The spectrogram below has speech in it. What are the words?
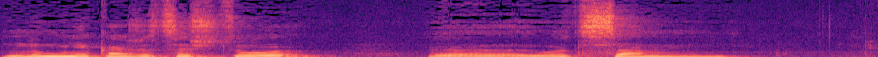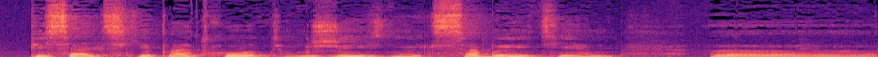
ну, мне кажется, что э, вот сам писательский подход к жизни, к событиям, э,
